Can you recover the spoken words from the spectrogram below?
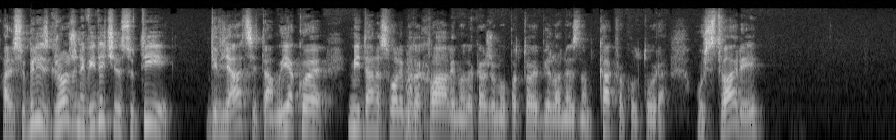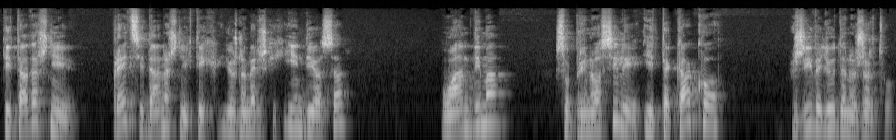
ali su bili zgroženi videći da su ti divljaci tamo, iako je mi danas volimo da hvalimo, da kažemo pa to je bila ne znam kakva kultura. U stvari, ti tadašnji preci današnjih tih južnoameričkih indiosa u Andima su prinosili i tekako žive ljude na žrtvu.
